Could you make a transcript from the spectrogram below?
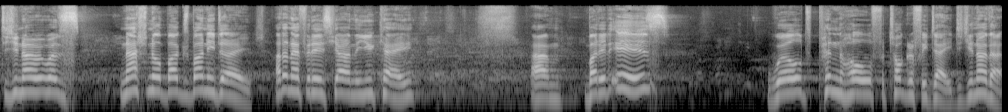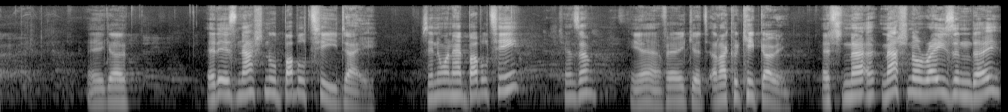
Did you know it was National Bugs Bunny Day? I don't know if it is here in the UK, um, but it is World Pinhole Photography Day. Did you know that? There you go. It is National Bubble Tea Day. Has anyone had bubble tea? Hands up. Yeah, very good. And I could keep going. It's Na- National Raisin Day.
